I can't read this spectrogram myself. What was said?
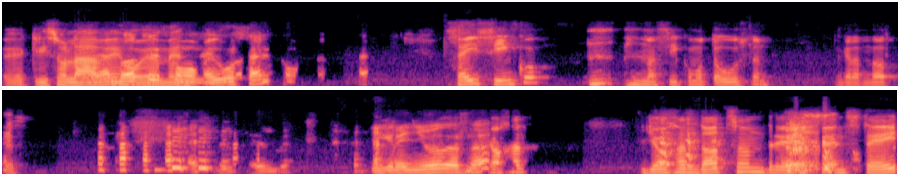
Eh, Chris Olave, obviamente. como me gustan. 6'5", así como te gustan, grandotes. y greñudos, ¿no? Johan, Johan Dodson de Penn State.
